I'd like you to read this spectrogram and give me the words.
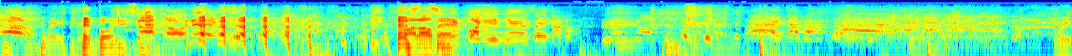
ça! Oui. Hey boy. C'est ça qu'on laisse! Alors, ben. T'es pas de niaiser! Hey, tabarnak! Oui.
